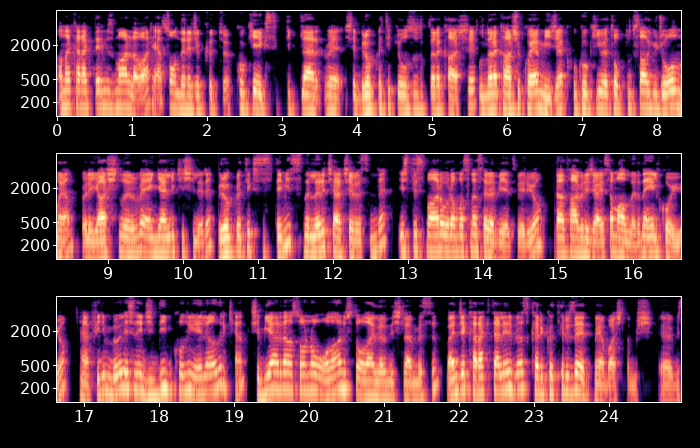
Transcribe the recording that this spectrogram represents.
Ana karakterimiz Marla var. Yani son derece kötü. Hukuki eksiklikler ve işte bürokratik yolsuzluklara karşı bunlara karşı koyamayacak, hukuki ve toplumsal gücü olmayan böyle yaşlıları ve engelli kişileri bürokratik sistemin sınırları çerçevesinde istismara uğramasına sebebiyet veriyor. Daha tabiri caizse mallarına el koyuyor. Yani film böylesine ciddi bir konuyu ele alırken işte bir yerden sonra sonra o olağanüstü olayların işlenmesi bence karakterleri biraz karikatürize etmeye başlamış e, bir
